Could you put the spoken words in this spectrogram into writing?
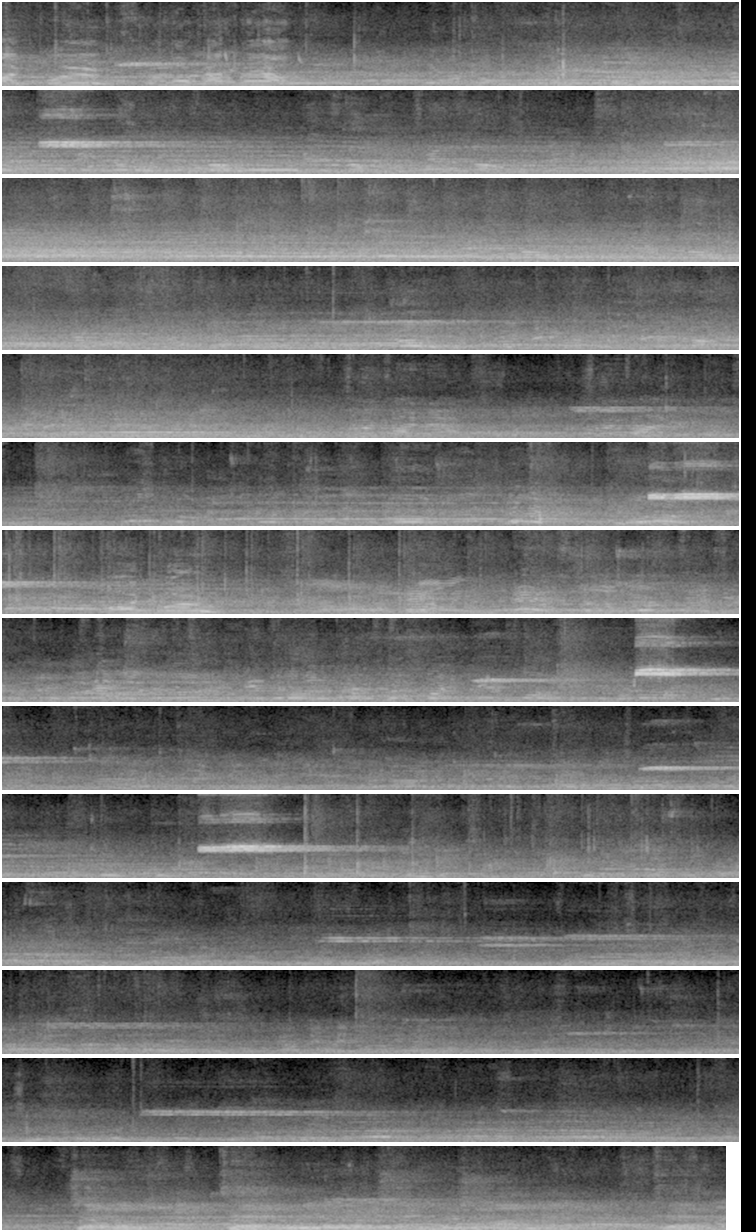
on, blue, run up out of bounds. Gentlemen's mat 10, the relay. Gentlemen's on mat 10.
